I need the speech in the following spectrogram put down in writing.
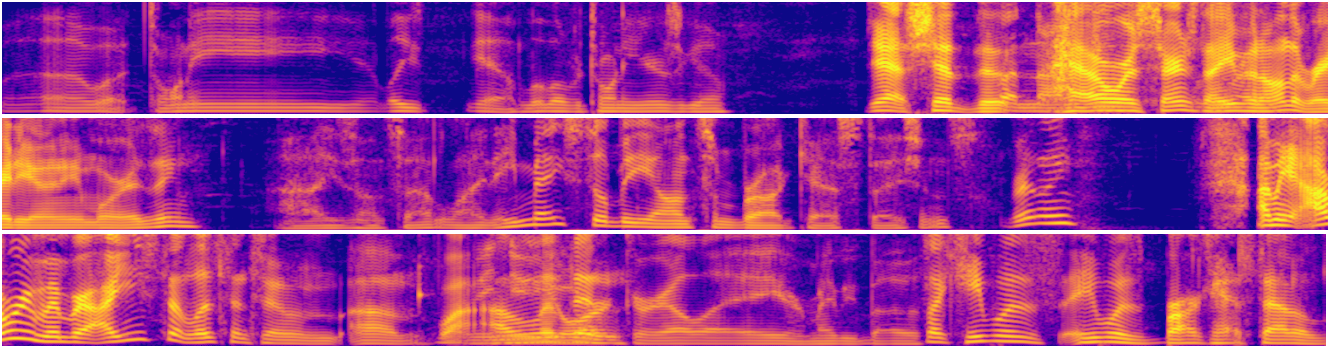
Uh, what twenty? At least, yeah, a little over twenty years ago. Yeah, shit. The About nine Howard years. Stern's not even on the radio anymore, is he? Ah, he's on satellite. He may still be on some broadcast stations. Really? I mean, I remember I used to listen to him. Um, well, Maybe I New lived York in. or L.A. or maybe both. It's like he was he was broadcast out of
